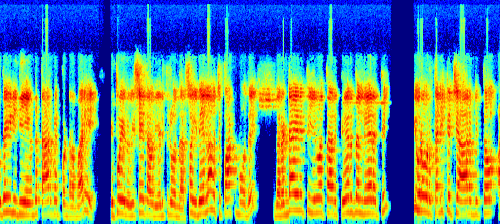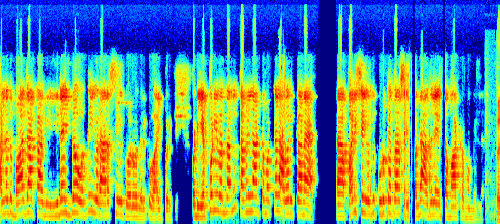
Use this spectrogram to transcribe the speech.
உதயநிதியை வந்து டார்கெட் பண்ற மாதிரி இப்போ ஒரு விஷயத்தை அவர் எடுத்துட்டு வந்தார். சோ இதையெல்லாம் வச்சு பார்க்கும்போது இந்த ரெண்டாயிரத்தி இருபத்தாறு தேர்தல் நேரத்தில் இவர் ஒரு தனிக்கட்சி ஆரம்பித்தோ அல்லது பாஜகவில் இணைந்தோ வந்து இவர் அரசியலுக்கு வருவதற்கு வாய்ப்பு இருக்கு. பட் எப்படி வந்தாலும் தமிழ்நாட்டு மக்கள் அவருக்கான பரிசை வந்து கொடுக்கத்தான் செய்வாங்க. அதுல எந்த மாற்றமும் இல்லை. இப்போ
